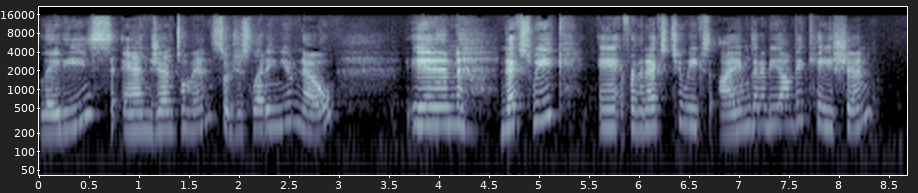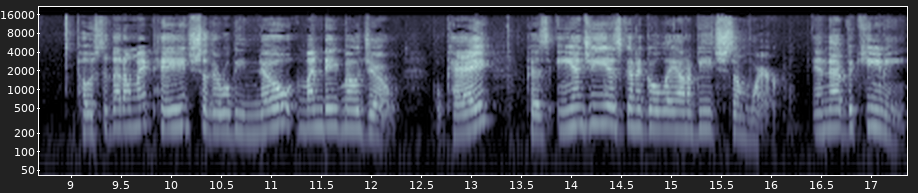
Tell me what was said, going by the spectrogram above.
ladies and gentlemen, so just letting you know, in next week, and for the next two weeks, I am going to be on vacation. Posted that on my page, so there will be no Monday Mojo, okay? Because Angie is going to go lay on a beach somewhere in that bikini,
